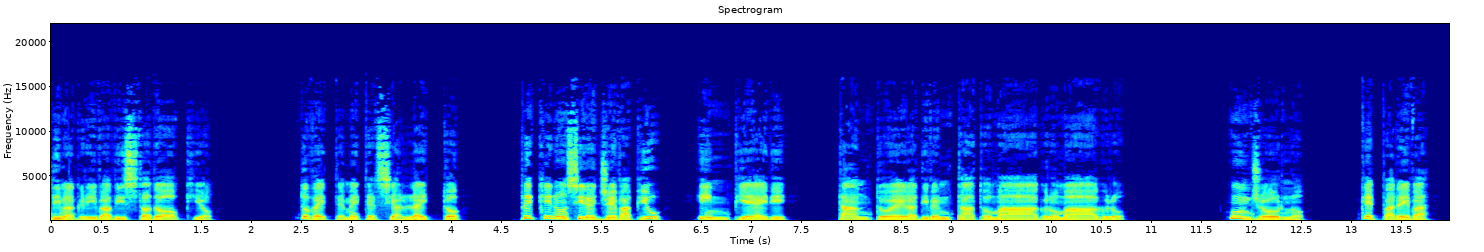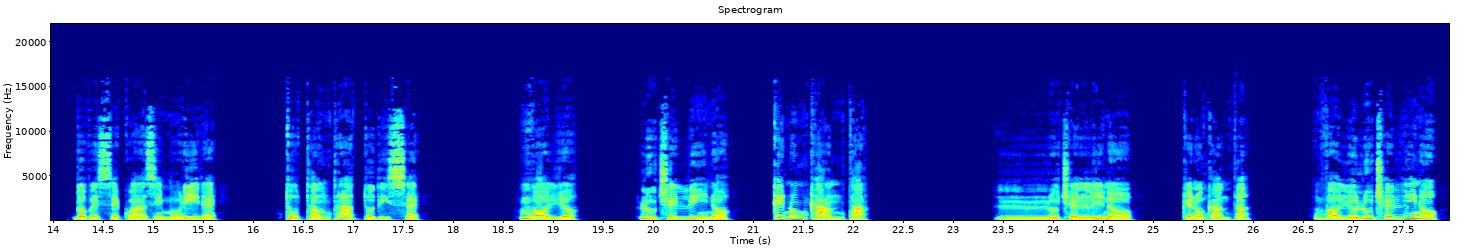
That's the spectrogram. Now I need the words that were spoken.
dimagriva a vista d'occhio. Dovette mettersi a letto perché non si reggeva più in piedi, tanto era diventato magro, magro. Un giorno, che pareva dovesse quasi morire, tutto a un tratto disse Voglio l'uccellino che non canta. L'uccellino che non canta? Voglio l'uccellino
